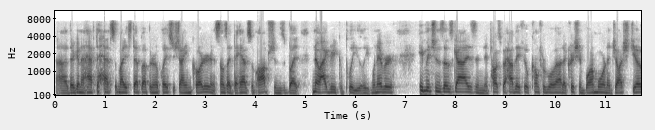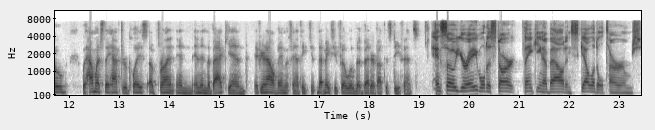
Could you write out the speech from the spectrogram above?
uh, they're going to have to have somebody step up and replace Shyheim Carter. And it sounds like they have some options, but no, I agree completely. Whenever he mentions those guys and, and talks about how they feel comfortable about a Christian Barmore and a Josh Jobe with how much they have to replace up front and, and in the back end. If you're an Alabama fan, I think that makes you feel a little bit better about this defense. And so you're able to start thinking about in skeletal terms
